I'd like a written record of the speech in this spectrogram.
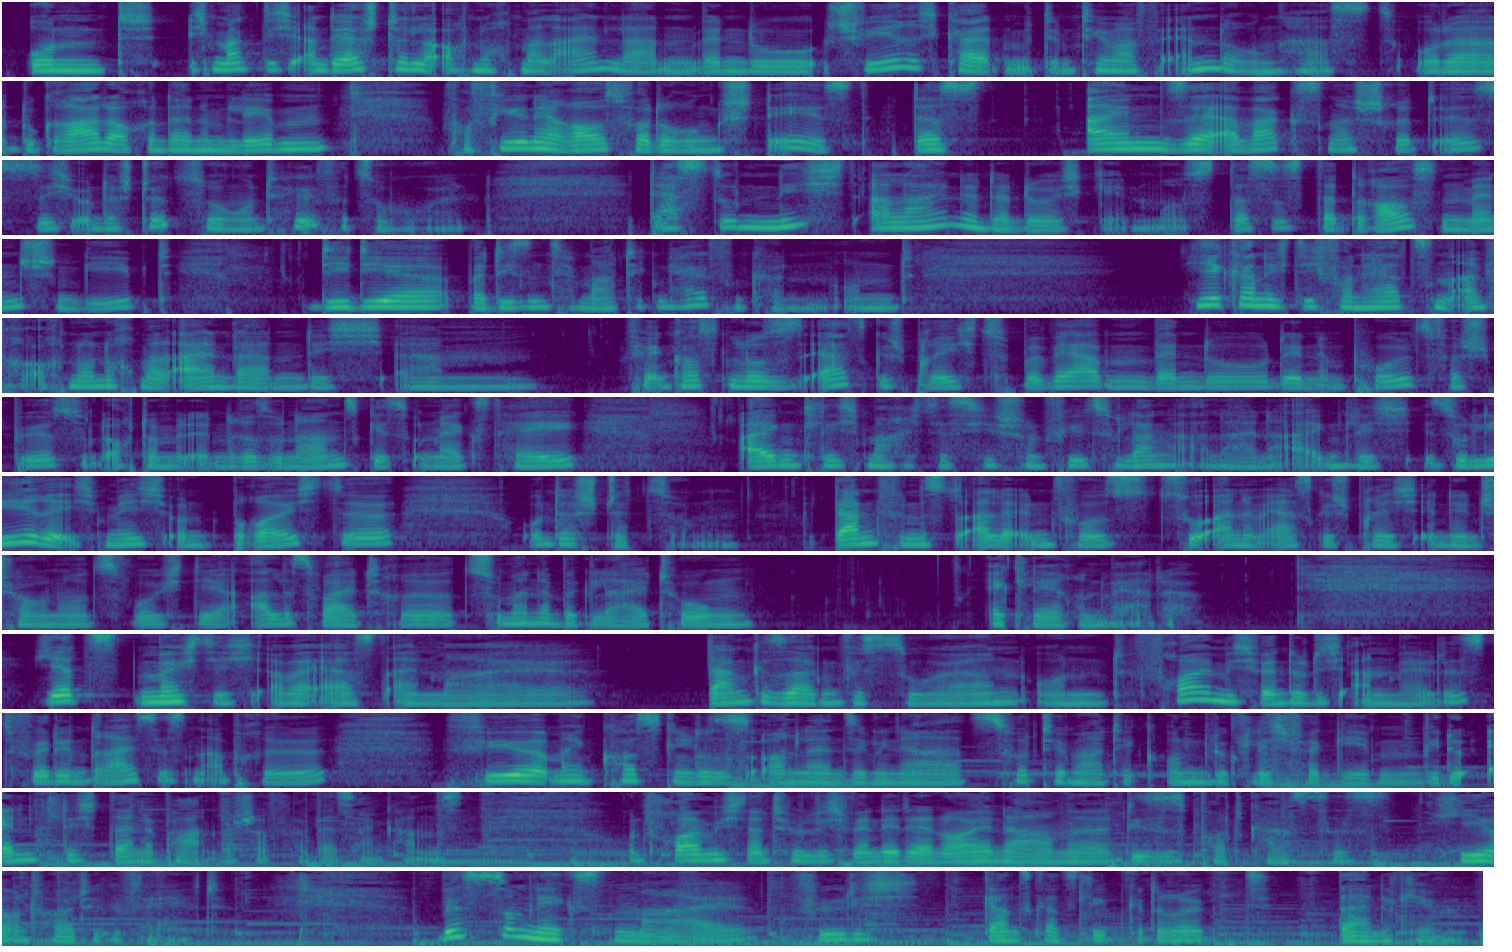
Und ich mag dich an der Stelle auch nochmal einladen, wenn du Schwierigkeiten mit dem Thema Veränderung hast oder du gerade auch in deinem Leben vor vielen Herausforderungen stehst, dass ein sehr erwachsener Schritt ist, sich Unterstützung und Hilfe zu holen. Dass du nicht alleine da durchgehen musst, dass es da draußen Menschen gibt, die dir bei diesen Thematiken helfen können. Und hier kann ich dich von Herzen einfach auch nur noch mal einladen, dich ähm, für ein kostenloses Erstgespräch zu bewerben, wenn du den Impuls verspürst und auch damit in Resonanz gehst und merkst, hey, eigentlich mache ich das hier schon viel zu lange alleine. Eigentlich isoliere ich mich und bräuchte Unterstützung. Dann findest du alle Infos zu einem Erstgespräch in den Show Notes, wo ich dir alles weitere zu meiner Begleitung erklären werde. Jetzt möchte ich aber erst einmal Danke sagen fürs Zuhören und freue mich, wenn du dich anmeldest für den 30. April für mein kostenloses Online-Seminar zur Thematik Unglücklich vergeben, wie du endlich deine Partnerschaft verbessern kannst. Und freue mich natürlich, wenn dir der neue Name dieses Podcastes hier und heute gefällt. Bis zum nächsten Mal. Fühl dich ganz, ganz lieb gedrückt. Deine Kim.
